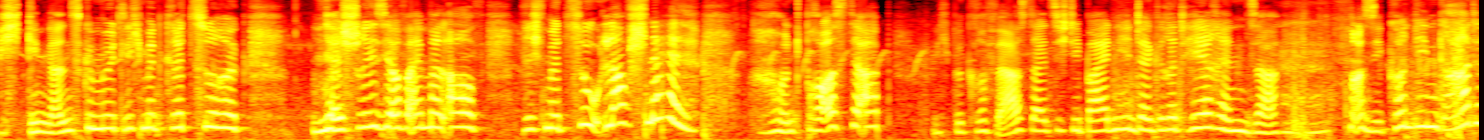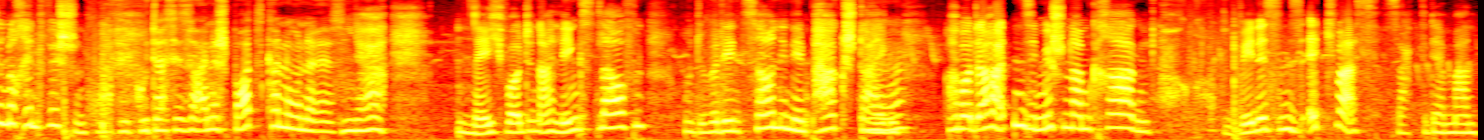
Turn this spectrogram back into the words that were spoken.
Ich ging ganz gemütlich mit Grit zurück. Da schrie sie auf einmal auf, rief mir zu, lauf schnell! Und brauste ab. Ich begriff erst, als ich die beiden hinter Grit herrennen sah. Sie konnte ihn gerade noch entwischen. Wie gut, dass sie so eine Sportskanone ist. Ja, ich wollte nach links laufen und über den Zaun in den Park steigen. Mhm. Aber da hatten sie mich schon am Kragen. Wenigstens etwas, sagte der Mann.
